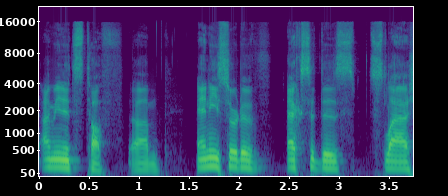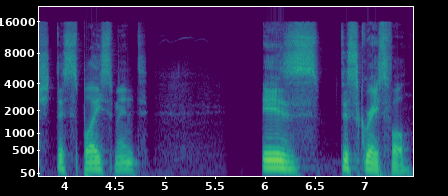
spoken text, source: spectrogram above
I mean it's tough. Um any sort of exodus slash displacement is disgraceful.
